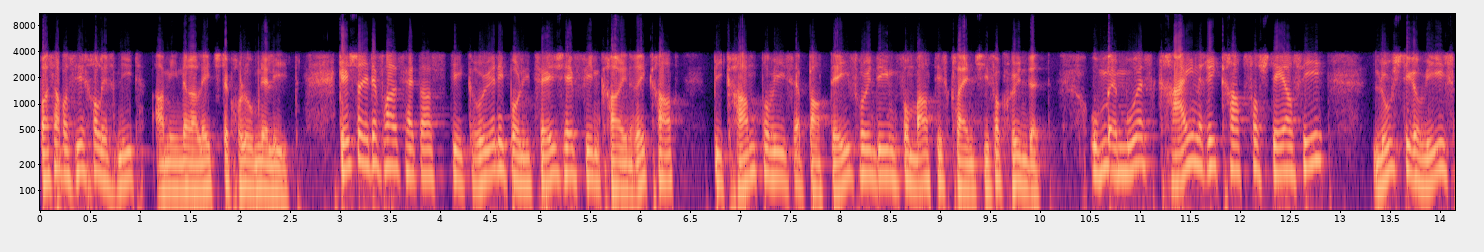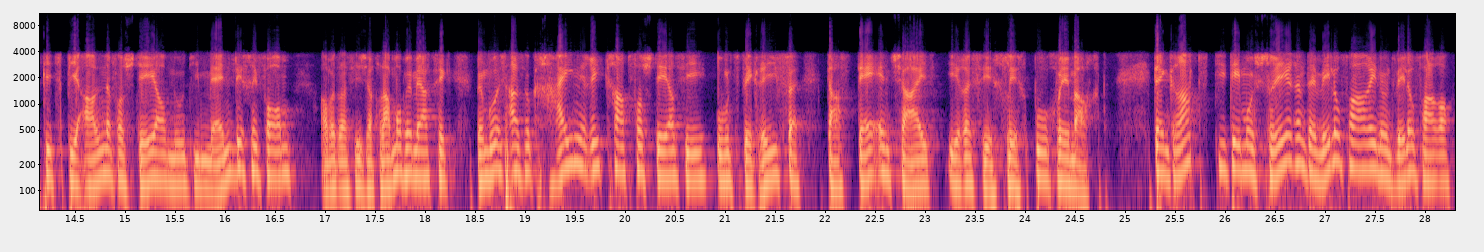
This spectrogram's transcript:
Was aber sicherlich nicht an meiner letzten Kolumne liegt. Gestern jedenfalls hat das die grüne Polizeichefin Karin Rickard bekannterweise eine Parteifreundin von Matthias Klenschi verkündet. Und man muss kein Rickard-Versteher sein, Lustigerweise gibt es bei allen Verstehern nur die männliche Form, aber das ist eine Klammerbemerkung. Man muss also kein Rickard-Versteher sein, um zu begreifen, dass der Entscheid ihre sichtlich Bauchweh macht. Denn gerade die demonstrierenden Velofahrerinnen und Velofahrer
